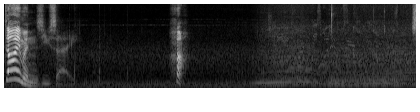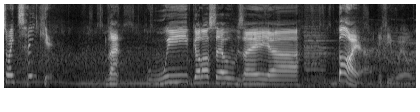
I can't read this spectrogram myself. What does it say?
Diamonds, you say? Huh. So I take it that we've got ourselves a uh, buyer, if you will.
